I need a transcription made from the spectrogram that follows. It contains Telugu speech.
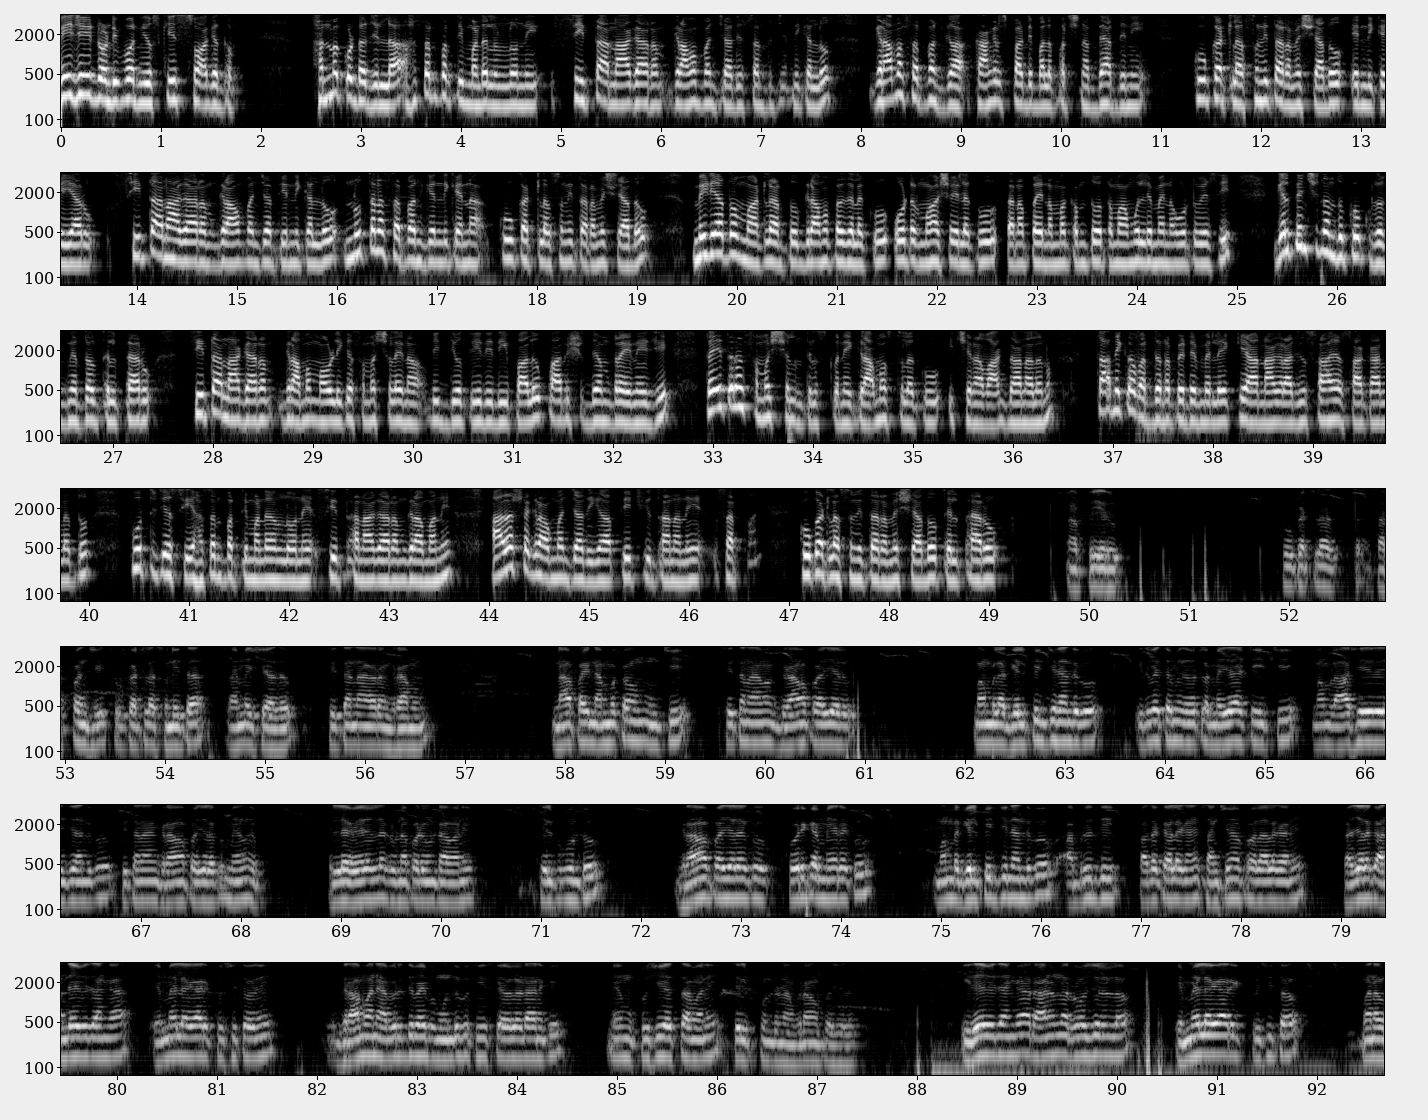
విజయ్ ట్వంటీ ఫోర్ న్యూస్కి స్వాగతం. హన్మకొండ జిల్లా హసన్పర్తి మండలంలోని సీతా నాగారం గ్రామ పంచాయతీ సర్పంచ్ ఎన్నికల్లో గ్రామ సర్పంచ్గా కాంగ్రెస్ పార్టీ బలపరిచిన అభ్యర్థిని కూకట్ల సునీత రమేష్ యాదవ్ ఎన్నికయ్యారు. సీతానాగారం గ్రామ పంచాయతీ ఎన్నికల్లో నూతన సర్పంచ్ ఎన్నికైన కూకట్ల సునీత రమేష్ యాదవ్ మీడియాతో మాట్లాడుతూ గ్రామ ప్రజలకు ఓటర్ మహాశయులకు తనపై నమ్మకంతో తమ అమూల్యమైన ఓటు వేసి గెలిపించినందుకు కృతజ్ఞతలు తెలిపారు. సీతానాగారం గ్రామ మౌలిక సమస్యలైన విద్యుత్ వీధి దీపాలు పారిశుద్ధ్యం డ్రైనేజీ తదితర సమస్యలను తెలుసుకుని గ్రామస్తులకు ఇచ్చిన వాగ్దానాలను స్థానిక వర్ధనపేట ఎమ్మెల్యే కెఆర్ నాగరాజు సహాయ సహకారాలతో పూర్తి చేసి హసన్పర్తి మండలంలోనే సీతానాగారం గ్రామాన్ని ఆదర్శ గ్రామ పంచాయతీగా తీర్చిదిద్దానని సర్పంచ్ కూకట్ల సునీత రమేష్ యాదవ్ తెలిపారు. నా పేరు కూకట్ల స- సర్పంచ్ కూకట్ల సునీత రమేష్ యాదవ్ సీతానాగరం గ్రామం. నాపై నమ్మకం ఉంచి సీతానామ గ్రామ ప్రజలు మమ్మల్ని గెలిపించినందుకు ఇరవై తొమ్మిది ఓట్ల మెజార్టీ ఇచ్చి మమ్మల్ని ఆశీర్వదించినందుకు సీతారామ గ్రామ ప్రజలకు మేము ఎల్లవేళలా రుణపడి ఉంటామని తెలుపుకుంటూ గ్రామ ప్రజలకు కోరిక మేరకు మమ్మల్ని గెలిపించినందుకు అభివృద్ధి పథకాలు కానీ సంక్షేమ ఫలాలు కానీ ప్రజలకు అందే విధంగా ఎమ్మెల్యే గారి కృషితోని గ్రామాన్ని అభివృద్ధి వైపు ముందుకు తీసుకెళ్ళడానికి మేము కృషి చేస్తామని తెలుపుకుంటున్నాం గ్రామ ప్రజలకు. ఇదే విధంగా రానున్న రోజులలో ఎమ్మెల్యే గారి కృషితో మన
